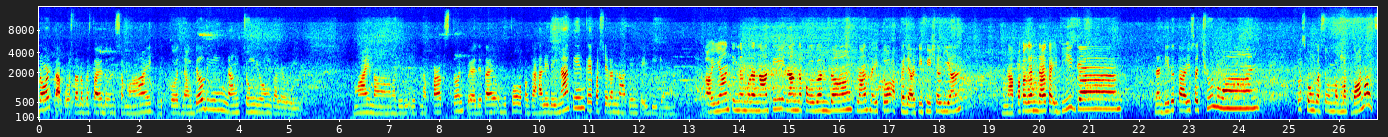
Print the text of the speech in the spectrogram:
floor. Tapos lalabas tayo doon sa may likod ng building ng Chongyong Gallery. May mga maliliit na parks. Pwede tayo umupo kapag holiday natin. Kaya pasyalan natin kaibigan. Ayan, tingnan muna natin ang napakagandang plant na ito. Actually, artificial yan. Napakaganda kaibigan. Nandito tayo sa Chunwan. Tapos kung gusto mong mag-McDonald's,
